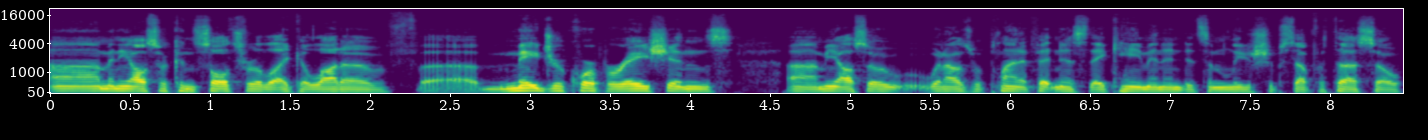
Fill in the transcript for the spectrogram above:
um, and he also consults for like a lot of uh, major corporations. Um, he also, when I was with Planet Fitness, they came in and did some leadership stuff with us. So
